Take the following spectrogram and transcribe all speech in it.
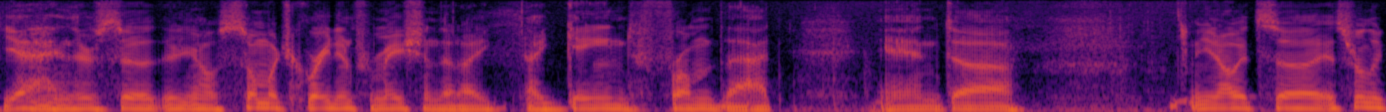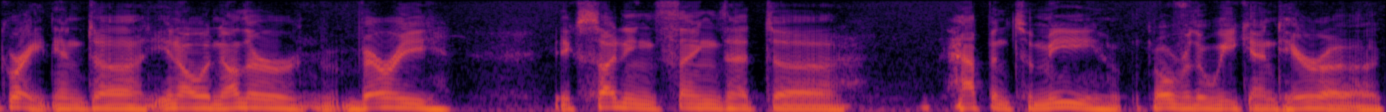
Yeah, and there's uh, you know so much great information that I, I gained from that, and uh, you know it's uh, it's really great. And uh, you know another very exciting thing that uh, happened to me over the weekend here, a,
